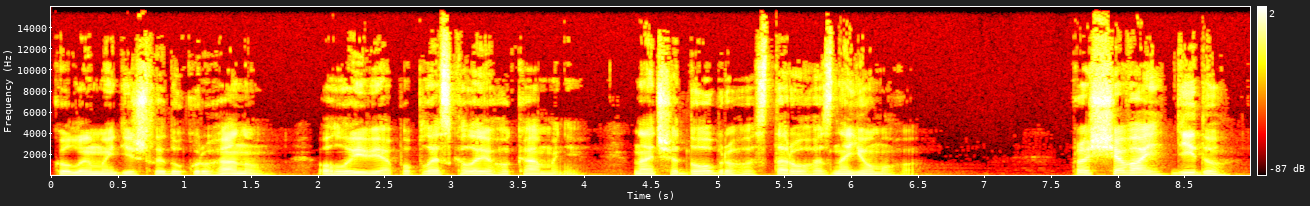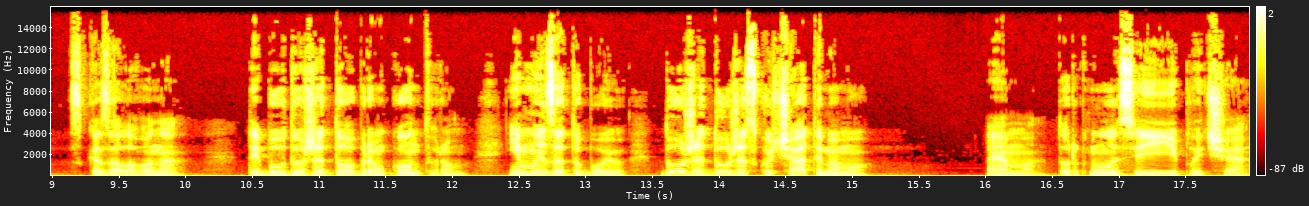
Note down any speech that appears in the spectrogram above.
Коли ми дійшли до кургану, Оливія поплескала його камені, наче доброго старого знайомого. Прощавай, діду, сказала вона. Ти був дуже добрим контуром, і ми за тобою дуже-дуже скучатимемо. Емма торкнулася її плеча.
